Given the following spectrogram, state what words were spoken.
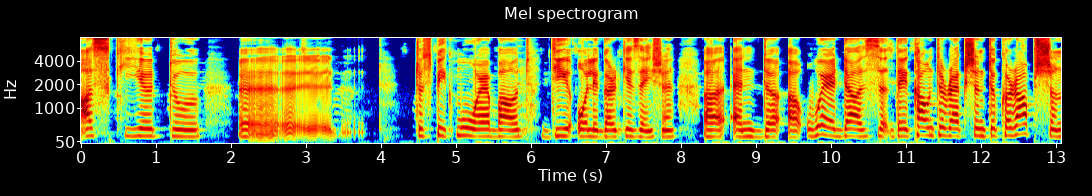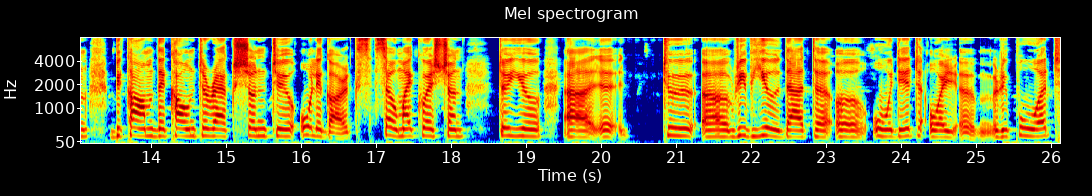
ask you to to speak more about de-oligarchization uh, and uh, uh, where does the counteraction to corruption become the counteraction to oligarchs? So my question to you uh, uh, to uh, review that audit or um, report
